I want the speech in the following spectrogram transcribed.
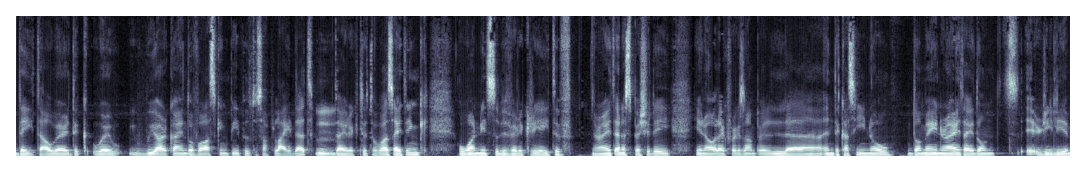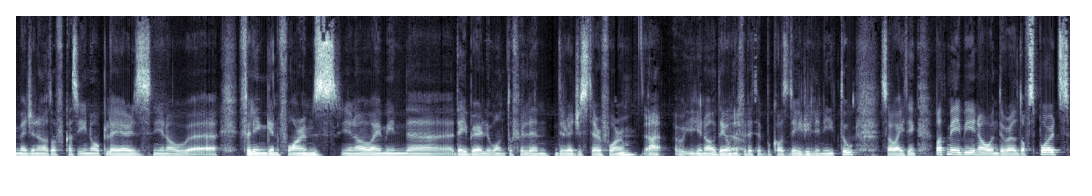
data where the where we are kind of asking people to supply that Mm. directly to us. I think one needs to be very creative. Right, and especially you know, like for example, uh, in the casino domain, right? I don't really imagine a lot of casino players, you know, uh, filling in forms. You know, I mean, uh, they barely want to fill in the register form. Yeah. Uh, you know, they only Yeah. fill it because they really need to. So I think, but maybe you know, in the world of sports,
